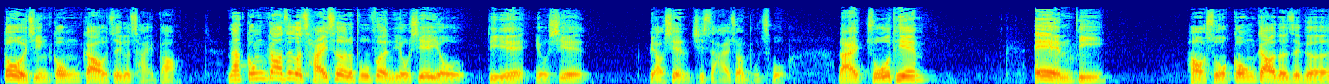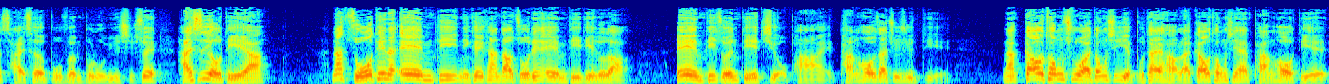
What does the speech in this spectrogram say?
都已经公告这个财报，那公告这个财测的部分，有些有跌，有些表现其实还算不错。来，昨天 AMD 好所公告的这个财测部分不如预期，所以还是有跌啊。那昨天的 AMD 你可以看到，昨天 AMD 跌多少？AMD 昨天跌九趴，哎，盘后再继续跌。那高通出来东西也不太好，来，高通现在盘后跌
